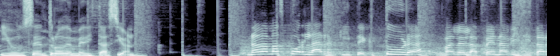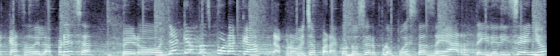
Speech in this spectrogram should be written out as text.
y un centro de meditación. Nada más por la arquitectura vale la pena visitar Casa de la Presa, pero ya que andas por acá, aprovecha para conocer propuestas de arte y de diseño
